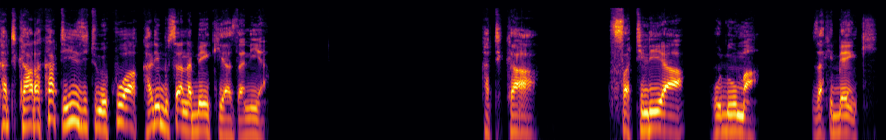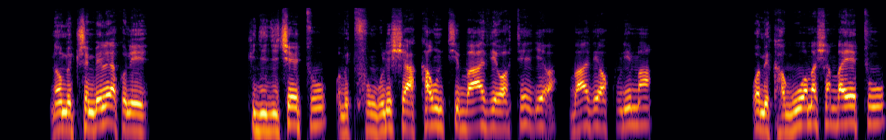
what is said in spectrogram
katika harakati hizi tumekuwa karibu sana benki ya Azania. Katika kufuatilia huduma za kibenki, na wametutembelea kwenye kijiji chetu, wametufungulisha akaunti baadhi ya wateja, baadhi ya wakulima wamekagua mashamba yetu,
